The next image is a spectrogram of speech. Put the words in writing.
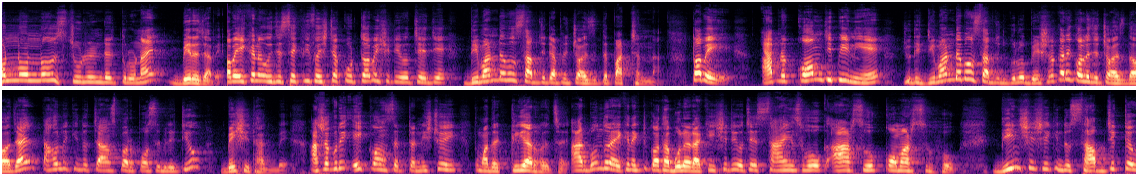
অন্য অন্য স্টুডেন্টের তুলনায় বেড়ে যাবে। তবে এখানে ওই যে স্যাক্রিফাইসটা করতে হবে সেটি হচ্ছে যে ডিমান্ডেবল সাবজেক্ট আপনি চয়েস দিতে পারছেন না। তবে আপনার কম জিপি নিয়ে যদি ডিমান্ডেবল সাবজেক্টগুলো বেসরকারি কলেজে চয়েস দেওয়া যায়, তাহলে কিন্তু চান্স পাওয়ার পসিবিলিটিও বেশি থাকবে। আশা করি এই কনসেপ্টটা নিশ্চয়ই তোমাদের ক্লিয়ার হয়েছে। আর বন্ধুরা, এখানে একটি কথা বলে রাখি, সেটি হচ্ছে সায়েন্স হোক আর্টস হোক কমার্স হোক, দিন শেষে কিন্তু সাবজেক্টটাও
